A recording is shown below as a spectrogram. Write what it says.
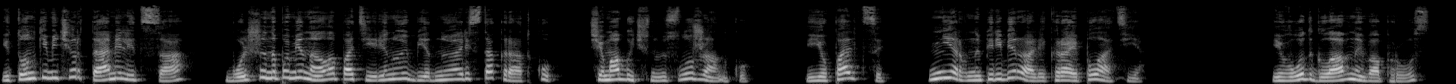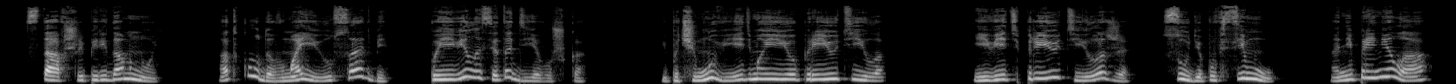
и тонкими чертами лица больше напоминала потерянную бедную аристократку, чем обычную служанку. Ее пальцы нервно перебирали край платья. И вот главный вопрос, ставший передо мной. Откуда в моей усадьбе появилась эта девушка? И почему ведьма ее приютила? И ведь приютила же, судя по всему, а не приняла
